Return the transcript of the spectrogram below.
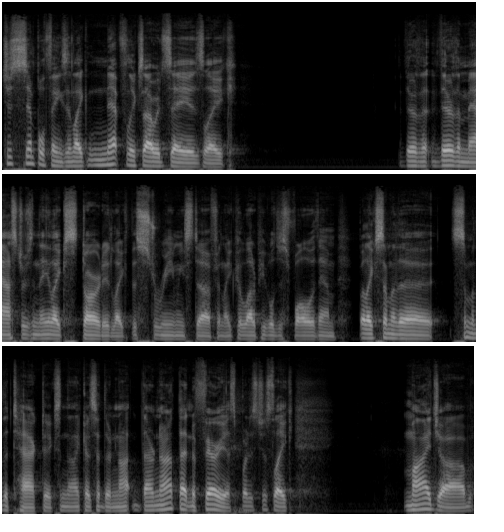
just simple things and like Netflix, I would say is like they're the, they're the masters and they like started like the streaming stuff and like a lot of people just follow them, but like some of the some of the tactics and like I said, they're not they're not that nefarious, but it's just like my job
